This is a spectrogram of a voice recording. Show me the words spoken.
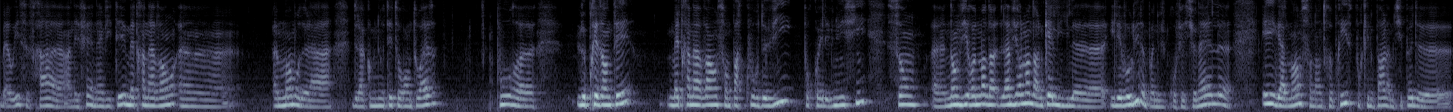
ben oui, ce sera en effet un invité, mettre en avant un, membre de la communauté torontoise pour le présenter, mettre en avant son parcours de vie, pourquoi il est venu ici, son euh, environnement, l'environnement dans lequel il, euh, il évolue d'un point de vue professionnel, et également son entreprise pour qu'il nous parle un petit peu de,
